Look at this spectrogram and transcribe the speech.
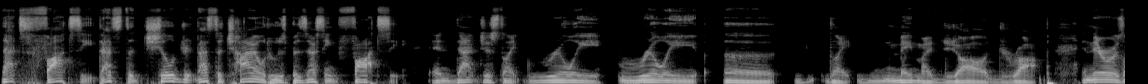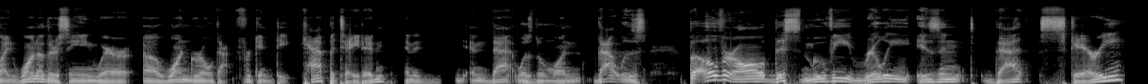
that's Foxy. That's the children. That's the child who is possessing Foxy, and that just like really, really, uh, like made my jaw drop. And there was like one other scene where uh, one girl got freaking decapitated, and it, and that was the one that was. But overall, this movie really isn't that scary.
